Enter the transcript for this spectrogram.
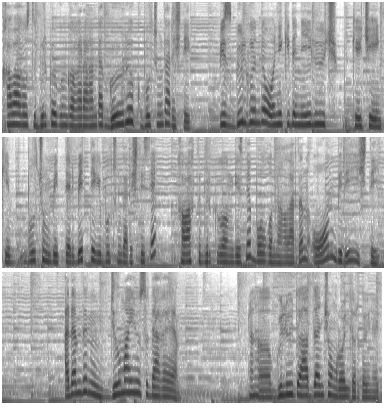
кабагыбызды бүркөгөнгө караганда көбүрөөк булчуңдар иштейт биз күлгөндө он экиден элүү үчкө чейинки булчуң беттер беттеги булчуңдар иштесе кабакты бүркөгөн кезде болгону алардын он бири иштейт адамдын жылмаюусу дагы күлүүдө абдан чоң ролдорду ойнойт.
